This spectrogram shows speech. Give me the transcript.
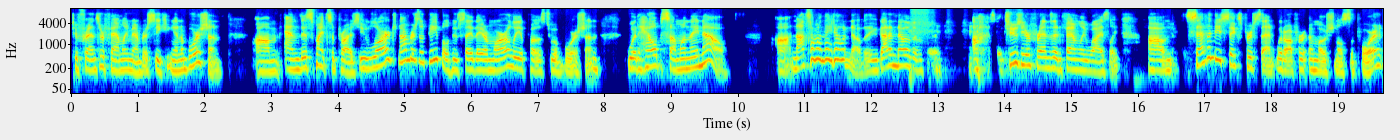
to friends or family members seeking an abortion. Um, and this might surprise you. Large numbers of people who say they are morally opposed to abortion would help someone they know, uh, not someone they don't know, but you've got to know them first. Uh, so choose your friends and family wisely. Um, 76% would offer emotional support.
